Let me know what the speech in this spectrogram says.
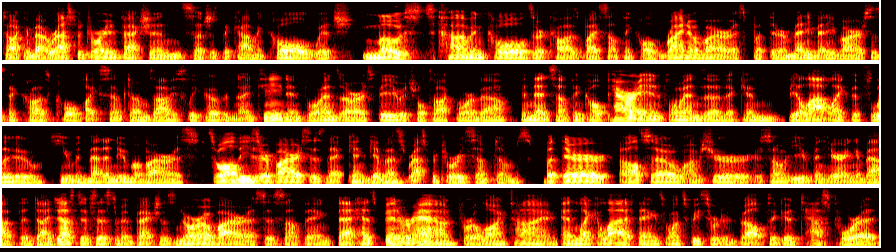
talking about respiratory infections such as the common cold, which most common colds are caused by something called rhinovirus, but there are many, many viruses that cause cold like symptoms. Obviously, COVID 19, influenza, RSV, which we'll talk more about, and then something called parainfluenza that can be a lot like the flu, human metapneumovirus. So, all these are viruses that can give us respiratory symptoms. But there are also, I'm sure some of you have been hearing about the digestive system infections. Norovirus is something that has been around for a long time time. And like a lot of things, once we sort of developed a good test for it,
